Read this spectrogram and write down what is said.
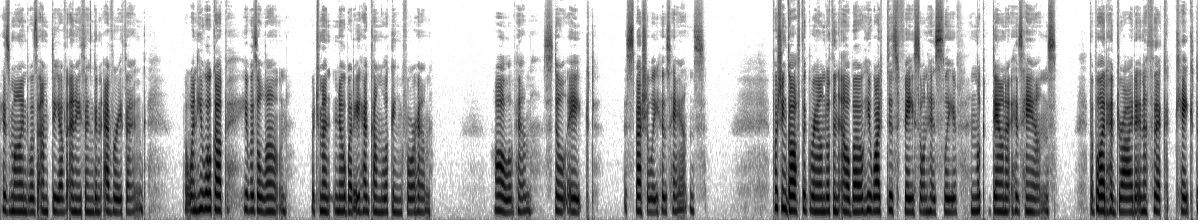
His mind was empty of anything and everything. But when he woke up, he was alone, which meant nobody had come looking for him. All of him still ached, especially his hands. Pushing off the ground with an elbow, he wiped his face on his sleeve and looked down at his hands. The blood had dried in a thick, caked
